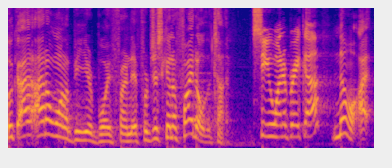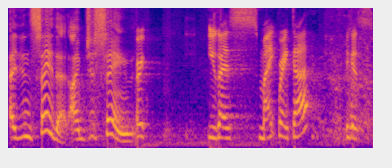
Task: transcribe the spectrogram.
Look, I, I don't want to be your boyfriend if we're just gonna fight all the time. So you want to break up? No, I, I didn't say that. I'm just saying. Or you guys might break up because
